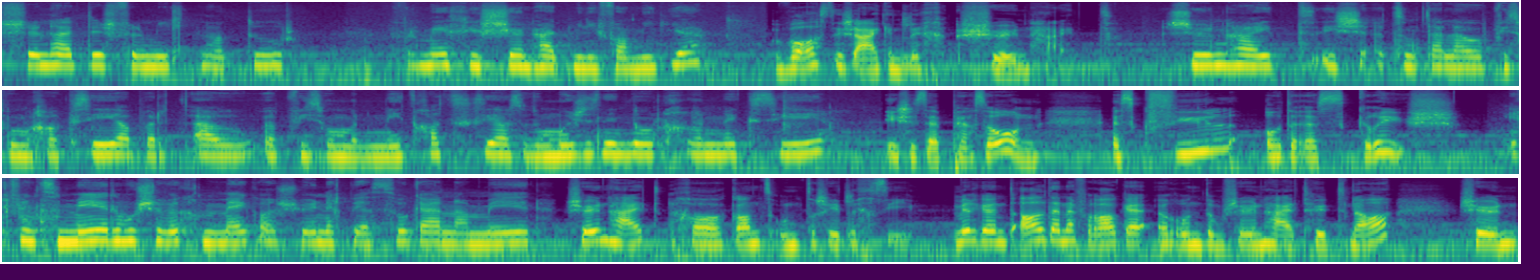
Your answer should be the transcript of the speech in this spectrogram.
Schönheit ist für mich die Natur. Für mich ist Schönheit meine Familie. Was ist eigentlich Schönheit? Schönheit ist zum Teil auch etwas, was man sehen kann, aber auch etwas, was man nicht sehen kann. Also du musst es nicht nur sehen. Ist es eine Person, ein Gefühl oder ein Geräusch? Ich finde das Meer wirklich mega schön. Ich bin so gerne am Meer. Schönheit kann ganz unterschiedlich sein. Wir gehen all diesen Fragen rund um Schönheit heute nach. Schön,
